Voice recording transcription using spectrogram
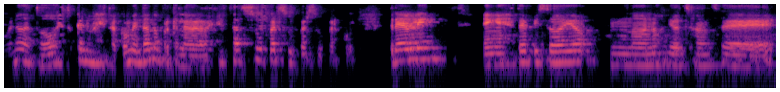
bueno, de todo esto que nos está comentando, porque la verdad es que está súper, súper, súper cool. Treblin, en este episodio no nos dio chance de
